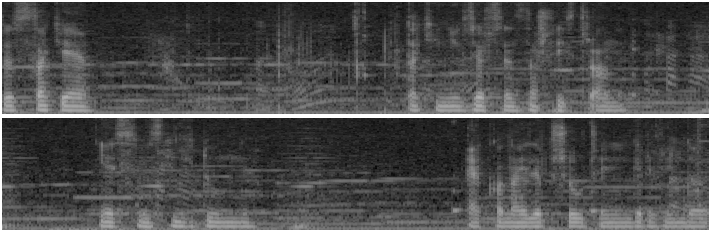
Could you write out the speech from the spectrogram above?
To jest takie... Takie niegrzeczne z naszej strony. Nie jestem z nich dumny. Jako najlepszy uczeń Gryffindoru.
